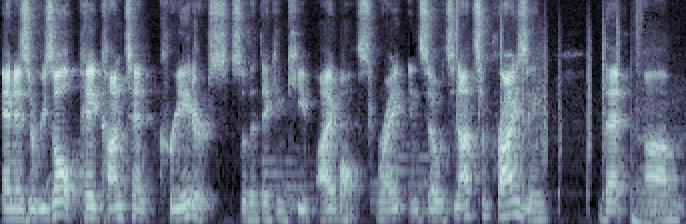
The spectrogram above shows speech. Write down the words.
And as a result, pay content creators so that they can keep eyeballs, right? And so it's not surprising that um,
